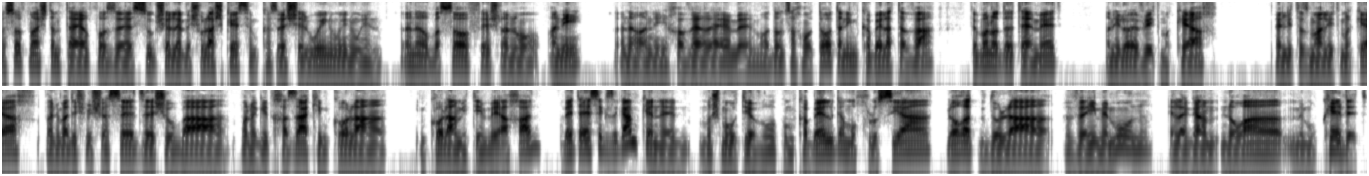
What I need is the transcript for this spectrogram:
בסוף מה שאתה מתאר פה זה סוג של משולש קסם כזה של ווין ווין ווין. בסוף יש לנו, אני, אני חבר uh, במועדון צחמותות, אני מקבל הטבה, ובוא נודה את האמת, אני לא אוהב להתמקח, אין לי את הזמן להתמקח, ואני מעדיף שמישהו יעשה את זה שהוא בא, בוא נגיד, חזק עם כל ה... עם כל העמיתים ביחד. בית העסק זה גם כן אה, משמעותי עבורו, הוא מקבל גם אוכלוסייה לא רק גדולה ועם אמון, אלא גם נורא ממוקדת.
